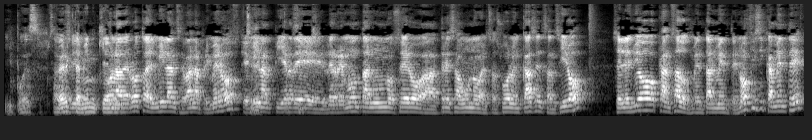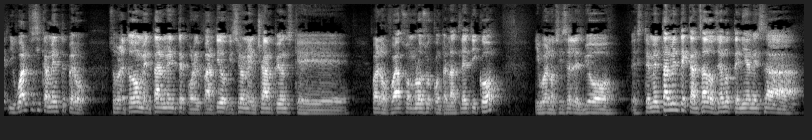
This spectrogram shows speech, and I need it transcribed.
Y pues, saber Sí, también quién... Con la derrota del Milan se van a primeros, que Sí, Milan pierde, le remontan 1-0 a 3 a 1 el Sassuolo en casa, en San Siro. Se les vio cansados mentalmente, no físicamente, igual físicamente, pero sobre todo mentalmente por el partido que hicieron en Champions, que bueno, fue asombroso contra el Atlético. Y bueno, sí se les vio este, mentalmente cansados, ya no tenían esa,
